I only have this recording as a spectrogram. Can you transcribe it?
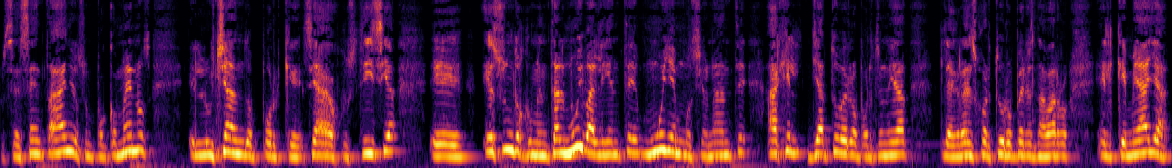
60 años, un poco menos, eh, luchando porque se haga justicia. Eh, es un documental muy valiente, muy emocionante. Ángel, ya tuve la oportunidad, le agradezco a Arturo Pérez Navarro el que me haya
